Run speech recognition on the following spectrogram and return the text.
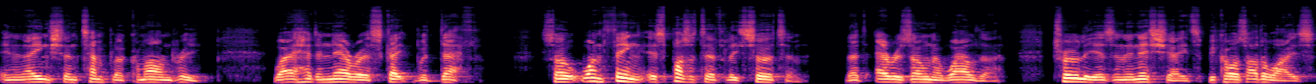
in an ancient Templar commandery, where I had a narrow escape with death so one thing is positively certain, that Arizona Wilder truly is an initiate because otherwise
